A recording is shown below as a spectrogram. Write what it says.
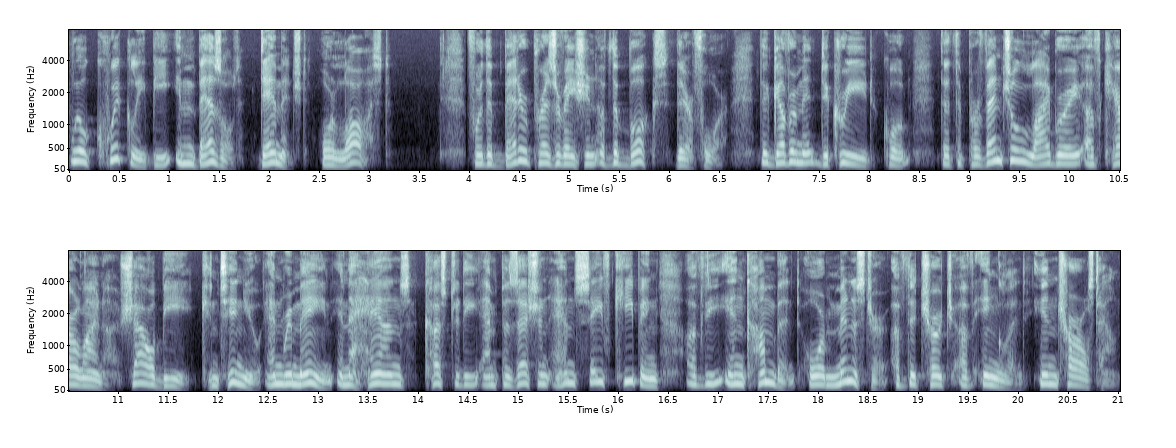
will quickly be embezzled, damaged, or lost. For the better preservation of the books, therefore, the government decreed, quote, that the Provincial Library of Carolina shall be, continue, and remain in the hands, custody, and possession and safe keeping of the incumbent or minister of the Church of England in Charlestown,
